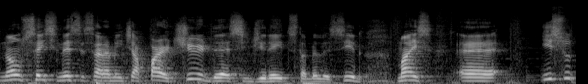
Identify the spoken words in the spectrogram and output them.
não sei se necessariamente a partir desse direito estabelecido, mas é, isso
